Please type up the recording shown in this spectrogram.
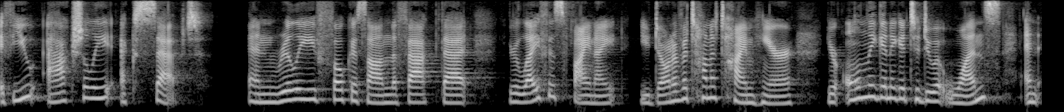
if you actually accept and really focus on the fact that your life is finite, you don't have a ton of time here, you're only going to get to do it once, and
